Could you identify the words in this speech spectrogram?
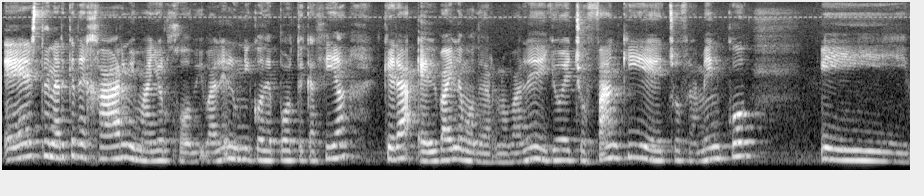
es tener que dejar mi mayor hobby, ¿vale? El único deporte que hacía, que era el baile moderno, ¿vale? Yo he hecho funky, he hecho flamenco, y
